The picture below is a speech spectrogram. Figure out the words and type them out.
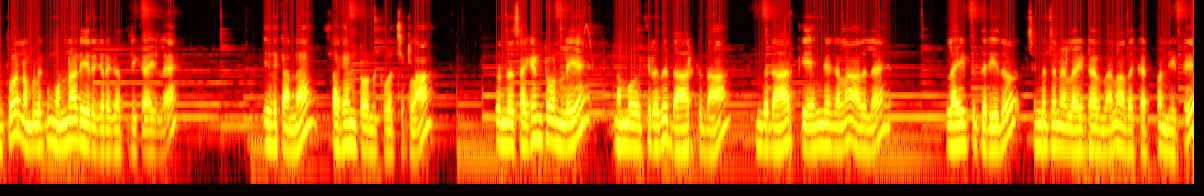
இப்போ நம்மளுக்கு முன்னாடி இருக்கிற கத்திரிக்காயில் இதுக்கான செகண்ட் டோனுக்கு வச்சுக்கலாம். இப்போ இந்த செகண்ட் டோன்லேயே நம்ம வைக்கிறது டார்க் தான். இந்த டார்க் எங்கெங்கெல்லாம் அதில் லைட்டு தெரியுதோ சின்ன சின்ன லைட்டாக இருந்தாலும் அதை கட் பண்ணிவிட்டு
